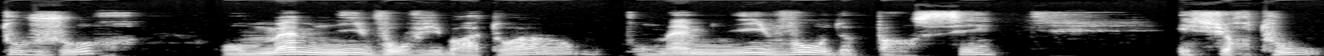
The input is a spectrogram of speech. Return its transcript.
toujours au même niveau vibratoire, au même niveau de pensée, et surtout,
